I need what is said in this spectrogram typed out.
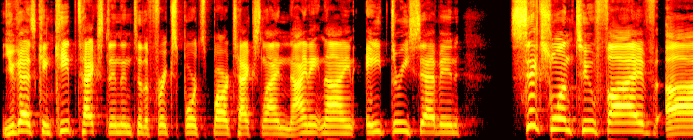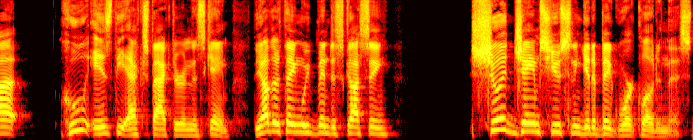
You guys can keep texting into the Frick Sports Bar text line 989-837-6125. Uh who is the X factor in this game? The other thing we've been discussing, should James Houston get a big workload in this?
